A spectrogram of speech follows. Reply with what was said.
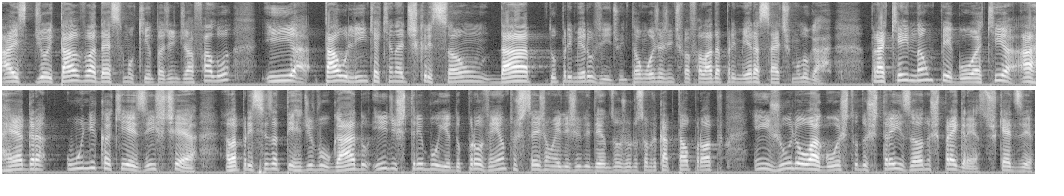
as de oitavo a décimo quinto a gente já falou e tá o link aqui na descrição da, do primeiro vídeo. Então hoje a gente vai falar da primeira a sétimo lugar. Para quem não pegou aqui, a regra única que existe é ela precisa ter divulgado e distribuído proventos, sejam eles dividendos ou juros sobre capital próprio, em julho ou agosto dos três anos pregressos, quer dizer,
